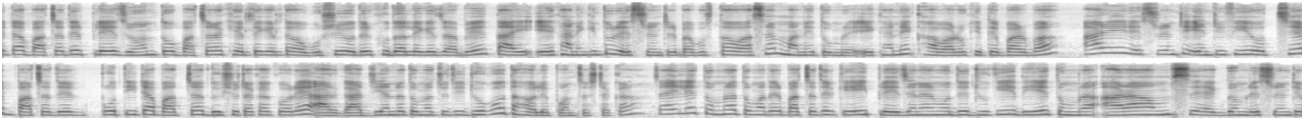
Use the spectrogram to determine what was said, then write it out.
এটা বাচ্চাদের প্লে জোন তো বাচ্চারা খেলতে খেলতে অবশ্যই ওদের ক্ষুধা লেগে যাবে। তাই এখানে কিন্তু রেস্টুরেন্টের ব্যবস্থাও আছে। মানে তোমরা এখানে খাবারও খেতে পারবা। আর এই রেস্টুরেন্টে এন্ট্রি ফি হচ্ছে বাচ্চাদের প্রতিটা বাচ্চা দুশো টাকা করে। আর গার্জিয়ানরা তোমরা যদি ঢোকো, তাহলে পঞ্চাশ টাকা। চাইলে তোমরা তোমাদের বাচ্চাদেরকে এই প্লেজেনের মধ্যে ঢুকিয়ে দিয়ে তোমরা আরামসে একদম রেস্টুরেন্টে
